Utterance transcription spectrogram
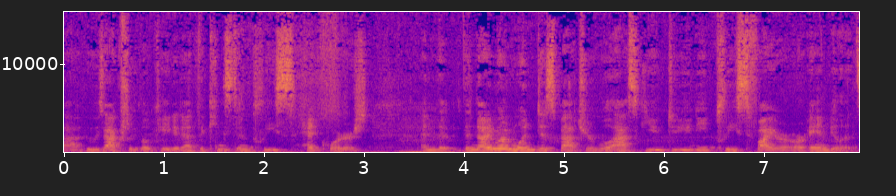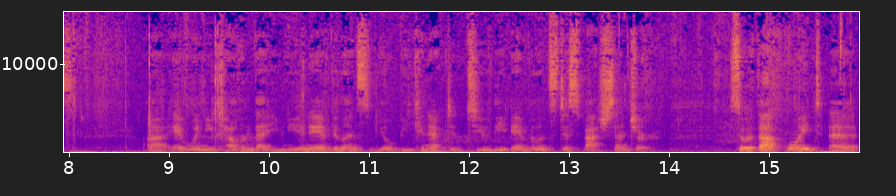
uh, who is actually located at the Kingston Police headquarters. And the, the 911 dispatcher will ask you, do you need police, fire, or ambulance? Uh, and when you tell them that you need an ambulance, you'll be connected to the ambulance dispatch center. So at that point, a,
